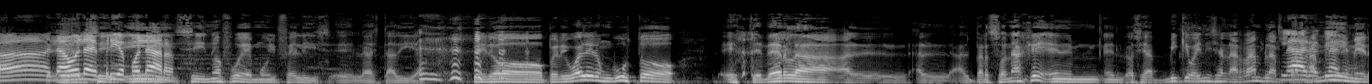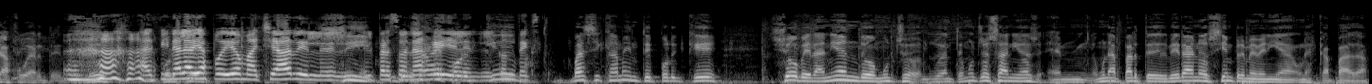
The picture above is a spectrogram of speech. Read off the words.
Ah, la Eh, ola de sí, frío y- polar. sí, no fue muy feliz eh, la estadía. Pero, pero igual era un gusto este, verla al, al, al personaje, en, en- o sea, Vicky Vainilla en la Rambla, Claro, para mí claro. me era fuerte. Al final Porque- habías podido machar el, el- Sí, el pero personaje ¿sabes y el, contexto. Básicamente porque yo veraneando mucho, durante muchos años, en una parte del verano siempre me venía una escapada.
